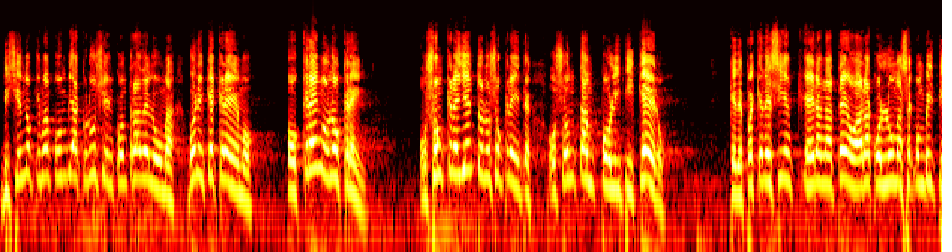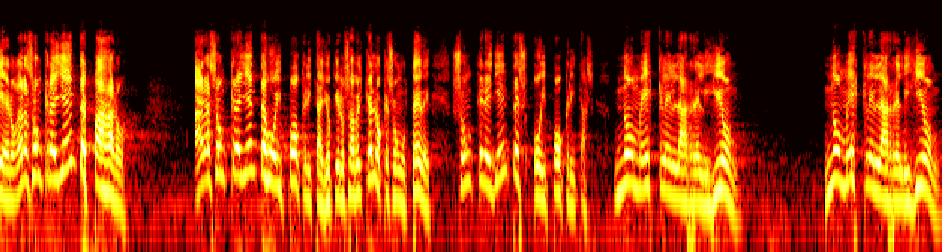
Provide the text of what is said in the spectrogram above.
diciendo que iban a un Via Cruz en contra de Luma. Bueno, ¿en qué creemos? ¿O creen o no creen? ¿O son creyentes o no son creyentes? ¿O son tan politiqueros que después que decían que eran ateos, ahora con Luma se convirtieron? Ahora son creyentes, pájaros. Ahora son creyentes o hipócritas. Yo quiero saber qué es lo que son ustedes. ¿Son creyentes o hipócritas? No mezclen la religión. No mezclen la religión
